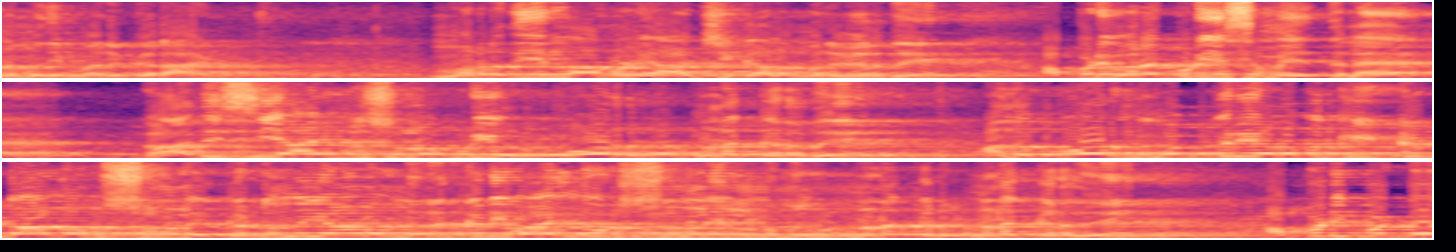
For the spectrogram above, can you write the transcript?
அனுமதி மறுக்கிறாங்க. முரதி ரதியல்லாஹுடைய ஆட்சி காலம் வருகிறது. அப்படி வரக்கூடிய சமயத்தில் காதிசியா என்று சொல்லக்கூடிய ஒரு போர் நடக்கிறது. அந்த போர் மிகப்பெரிய அளவுக்கு இக்கட்டான ஒரு சூழ்நிலை கடுமையான நெருக்கடி வாய்ந்த ஒரு சூழ்நிலையில் நடக்கிறது நடக்கிறது. அப்படிப்பட்ட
